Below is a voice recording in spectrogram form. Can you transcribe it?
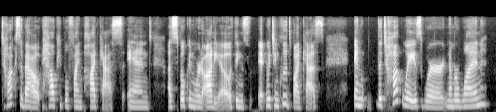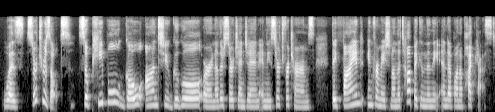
talks about how people find podcasts and a spoken word audio, things eh, which includes podcasts. And the top ways were number 1 was search results. So people go onto Google or another search engine and they search for terms, they find information on the topic, and then they end up on a podcast.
